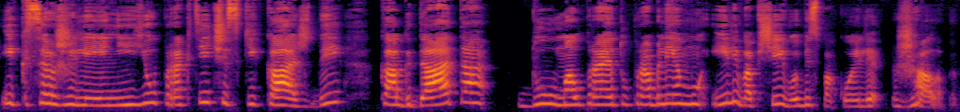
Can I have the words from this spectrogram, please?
и, к сожалению, практически каждый когда-то думал про эту проблему или вообще его беспокоили жалобы.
